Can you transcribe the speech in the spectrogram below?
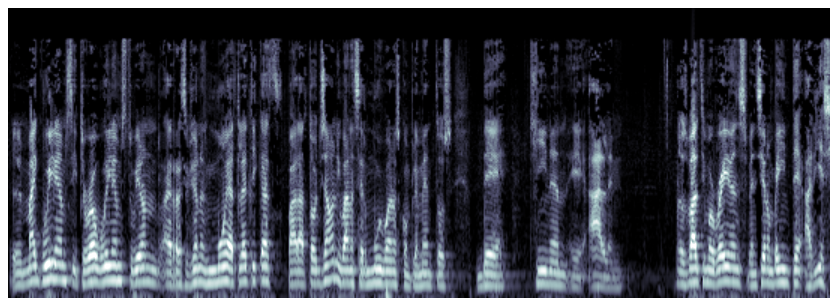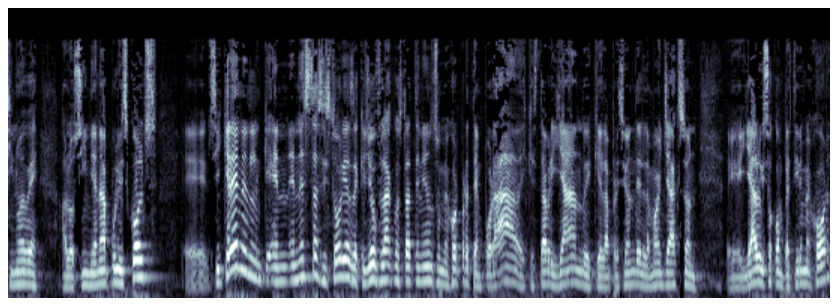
Mike Williams y Terrell Williams, tuvieron eh, recepciones muy atléticas para touchdown y van a ser muy buenos complementos de Keenan eh, Allen. Los Baltimore Ravens vencieron 20 a 19 a los Indianapolis Colts. Si creen en, en, estas historias de que Joe Flacco está teniendo su mejor pretemporada y que está brillando y que la presión de Lamar Jackson ya lo hizo competir mejor,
